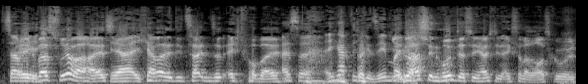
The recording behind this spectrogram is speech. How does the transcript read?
sorry. Ey, du warst früher mal heiß. Ja, ich hab- Aber die Zeiten sind echt vorbei. Also, ich habe dich gesehen, bei du hast den Hund, deswegen habe ich den extra noch rausgeholt.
